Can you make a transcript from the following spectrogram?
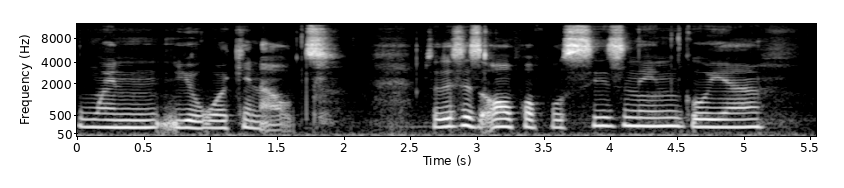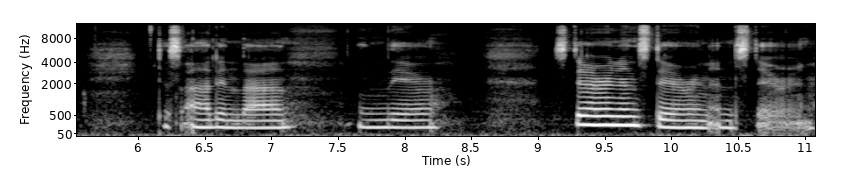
when you're working out. So this is all purpose seasoning goya. Just adding that in there. Staring and staring and stirring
